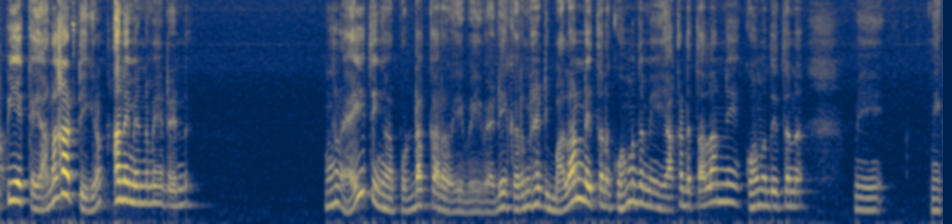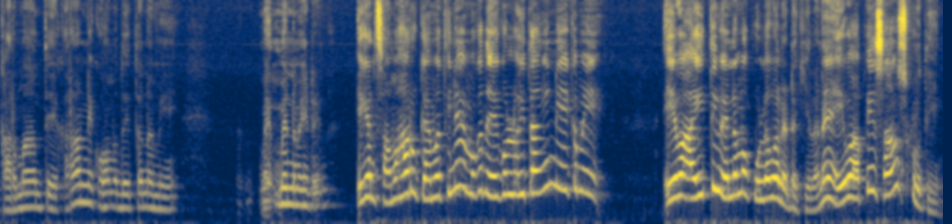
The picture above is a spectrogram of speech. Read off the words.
අපි එක්ක යන කට්ටිය කියනවා අනේ මෙන්න මෙහෙට එන්න. මම ඇයි ඉතින් පොඩ්ඩක් අර මේ වැඩේ කරන හැටි බලන්න එතන කොහොමද මේ යකඩ තලන්නේ? කොහොමද එතන මේ මේ කර්මාන්තය කරන්නේ කොහොමද එතන මේ මෙන්න මෙහෙට එන්න. ඒ කියන්නේ සමහරු කැමති නෑ මොකද ඒගොල්ලෝ හිතන් ඉන්නේ ඒක මේ ඒවා අයිති වෙනම කුලවලට කියලා නෑ. ඒවා අපේ සංස්කෘතියින්.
